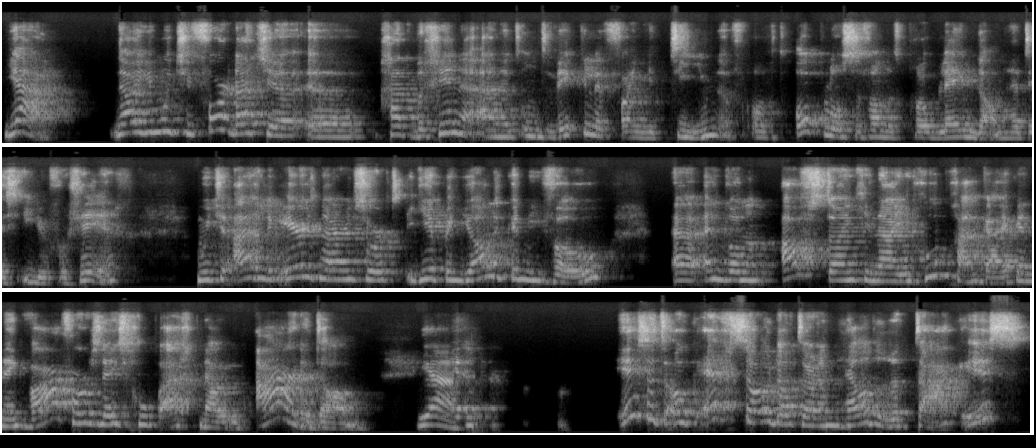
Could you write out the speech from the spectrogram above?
Ja, nou je moet je voordat je uh, gaat beginnen aan het ontwikkelen van je team, of, of, het oplossen van het probleem dan, het is ieder voor zich, moet je eigenlijk eerst naar een soort Jip en Janneke niveau uh, en van een afstandje naar je groep gaan kijken en denk, waarvoor is deze groep eigenlijk nou op aarde dan? Ja. En, is het ook echt zo dat er een heldere taak is?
